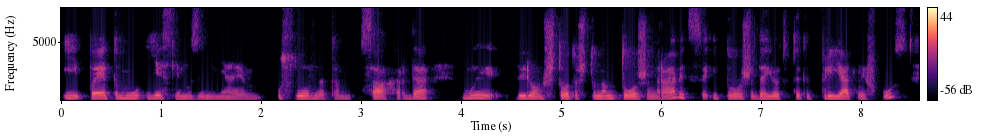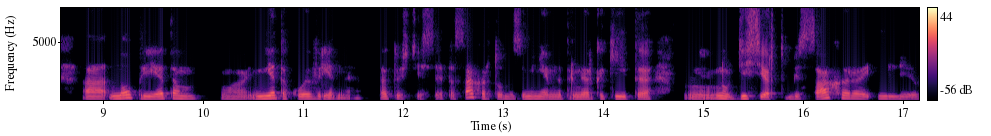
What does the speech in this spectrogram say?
И поэтому, если мы заменяем условно там сахар, да, мы берем что-то, что нам тоже нравится и тоже дает вот этот приятный вкус, а, но при этом не такое вредное. Да? То есть если это сахар, то мы заменяем, например, какие-то, ну, десерт без сахара или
